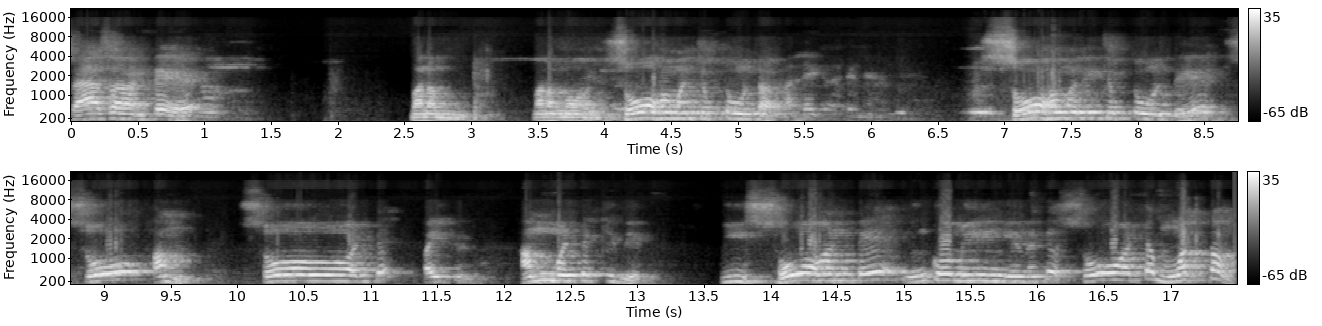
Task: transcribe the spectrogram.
శ్వాస అంటే మనం మనము సోహం అని చెప్తూ ఉంటాం. సోహం అని చెప్తూ ఉంటే సోహం. సో అంటే పైకి. హమ్ అంటే కింది. ఈ సో అంటే ఇంకో మీనింగ్ ఏంటంటే సో అంటే మొత్తం.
